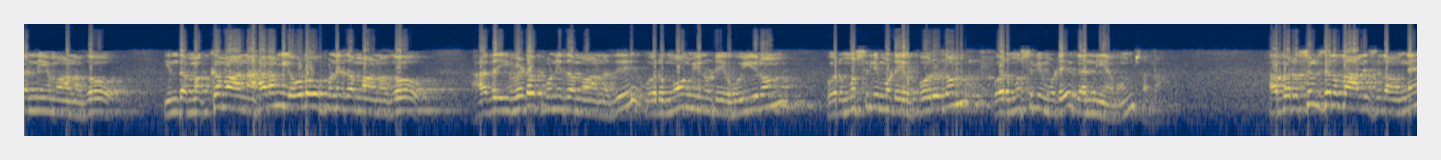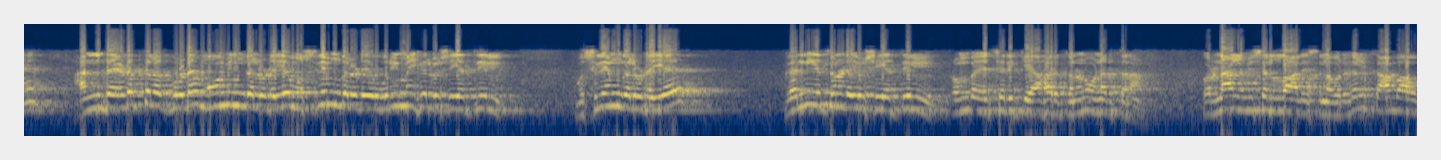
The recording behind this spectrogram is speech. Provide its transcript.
கண்ணியமானதோ இந்த மக்கமா நகரம் எவ்வளவு புனிதமானதோ அதை விட புனிதமானது ஒரு மோமியனுடைய உயிரும் ஒரு முஸ்லீமுடைய பொருளும் ஒரு முஸ்லீமுடைய கண்ணியமும் சொன்னான். அப்போ ரசூல் சல்லா அலிஸ்லவங்க அந்த இடத்துல கூட மோமின்களுடைய முஸ்லிம்களுடைய உரிமைகள் விஷயத்தில் முஸ்லிம்களுடைய கண்ணியத்தினுடைய விஷயத்தில் ரொம்ப எச்சரிக்கையாக இருக்கணும்னு உணர்த்தினான். ஒரு நாள் நபி சொல்லா அலிஸ்லாம் அவர்கள் காபாவை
